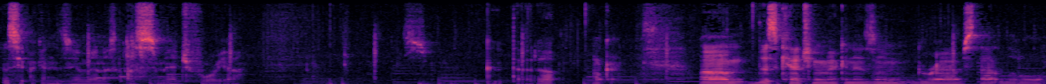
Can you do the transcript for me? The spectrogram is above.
let's see if I can zoom in a, a smidge for you. Scoot that up. Okay. Um, this catching mechanism grabs that little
